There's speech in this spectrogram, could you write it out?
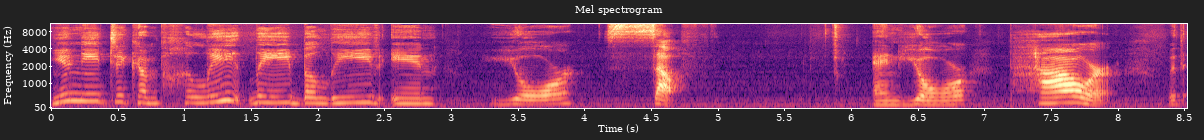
you need to completely believe in your self and your power with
